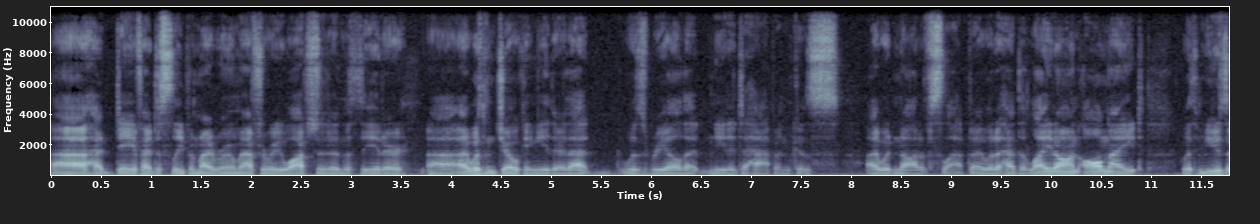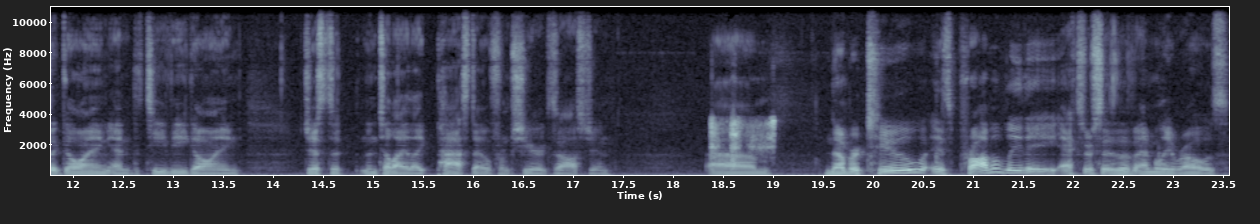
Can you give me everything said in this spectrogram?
Uh, had Dave had to sleep in my room after we watched it in the theater. Uh, I wasn't joking either. That was real. That needed to happen because I would not have slept. I would have had the light on all night with music going and the TV going, just to, until I like passed out from sheer exhaustion. Um, number two is probably the Exorcism of Emily Rose,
